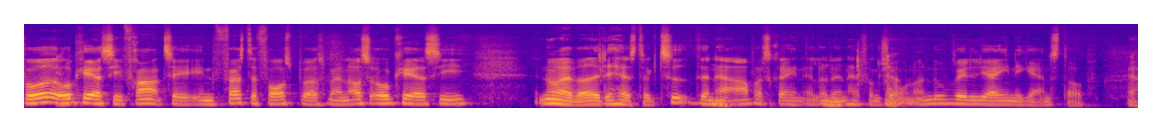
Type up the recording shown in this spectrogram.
Både okay at sige fra til en første forspørgsel, men også okay at sige, nu har jeg været i det her stykke tid, den her mm. arbejdsgren eller mm. den her funktion, ja. og nu vil jeg egentlig gerne stoppe. Ja.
